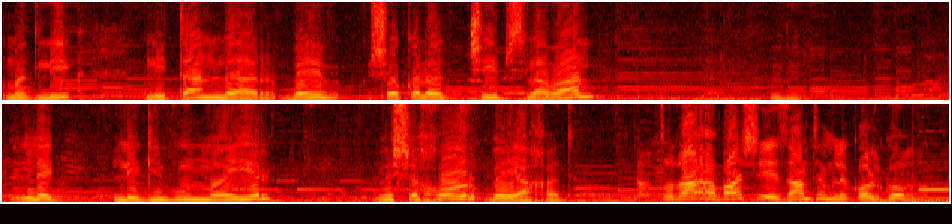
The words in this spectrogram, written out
מדליק. ניתן לערבב שוקולד צ'יפס לבן לגיוון מהיר ושחור ביחד. תודה רבה שהאזנתם לכל גורדון.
